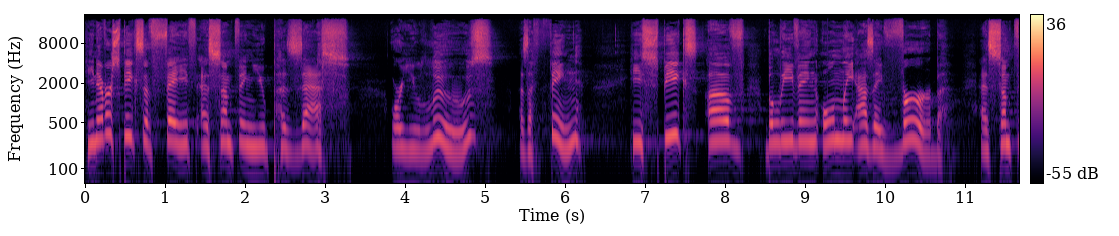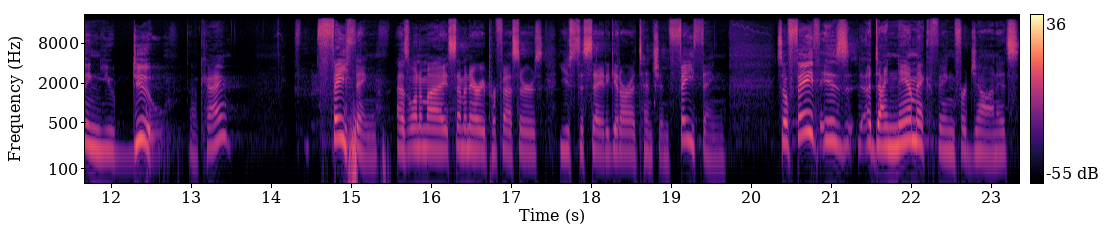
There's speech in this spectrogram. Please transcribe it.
He never speaks of faith as something you possess or you lose, as a thing. He speaks of believing only as a verb, as something you do, okay? Faithing, as one of my seminary professors used to say to get our attention. Faithing. So faith is a dynamic thing for John. It's,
